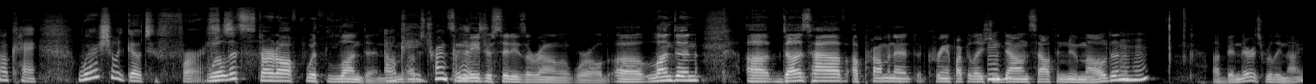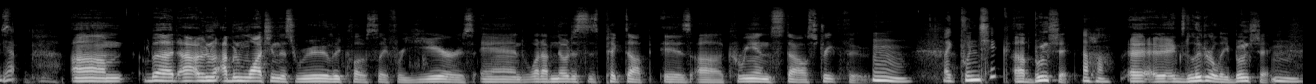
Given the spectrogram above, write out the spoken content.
Okay. Where should we go to first? Well, let's start off with London. Okay, I was trying some good. major cities around the world. Uh, London uh, does have a prominent Korean population Mm-hmm. down south in New Malden. I've been there; it's really nice. Yep. Um, but I've been, I've been watching this really closely for years, and what I've noticed is picked up is uh, Korean style street food. like bunchik? Uh, bunshik. Uh-huh. it's literally bunshik. Mm.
